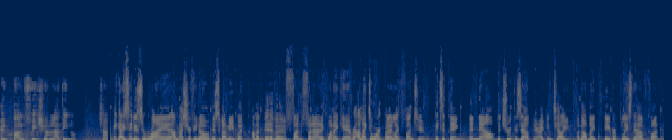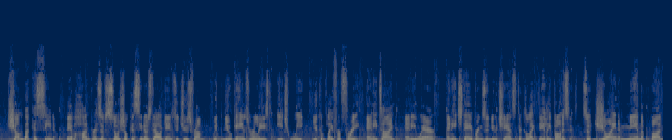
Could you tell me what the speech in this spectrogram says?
el Pulp Fiction latino. Hey guys, it is Ryan. I'm not sure if you know this about me, but I'm a bit of a fun fanatic when I can. I like to work, but I like fun too. It's a thing. And now the truth is out there. I can tell you about my favorite place to have fun. Chumba Casino. They have hundreds of social casino style games to choose from with new games released each week. You can play for free anytime, anywhere. And each day brings a new chance to collect daily bonuses. So join me in the fun.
